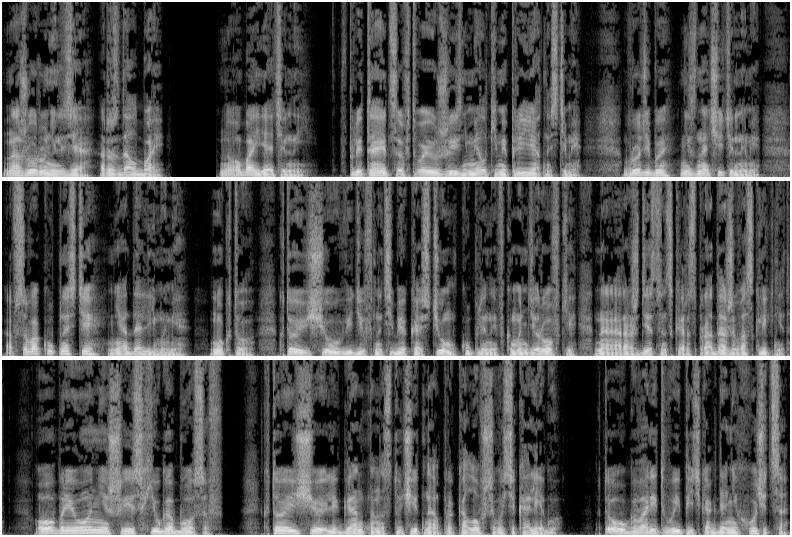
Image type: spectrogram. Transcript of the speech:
На Жору нельзя, раздолбай. Но обаятельный. Вплетается в твою жизнь мелкими приятностями. Вроде бы незначительными, а в совокупности неодолимыми. Ну кто? Кто еще, увидев на тебе костюм, купленный в командировке на рождественской распродаже, воскликнет? «О, брионнейший из Хьюго-боссов!» Кто еще элегантно настучит на проколовшегося коллегу? Кто уговорит выпить, когда не хочется,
